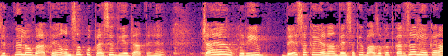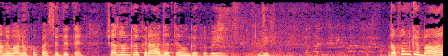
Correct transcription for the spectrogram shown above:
جتنے لوگ آتے ہیں، ان سب کو پیسے دیے جاتے ہیں۔ چاہے وہ غریب دے سکے یا نہ دے سکے، بعض اوقات قرضہ لے کر آنے والوں کو پیسے دیتے ہیں۔ شاید ان کا کرایہ دیتے ہوں گے کہ بھائی جی۔ دفن کے بعد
